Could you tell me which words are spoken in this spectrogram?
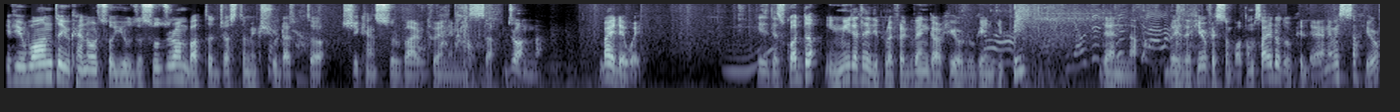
If you want, you can also use Suzuran, but just to make sure that uh, she can survive to enemies uh, drawn. By the way, is the squad, immediately deploy Flag Vanguard here to gain DP, then uh, here face on bottom side to kill the enemies here,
